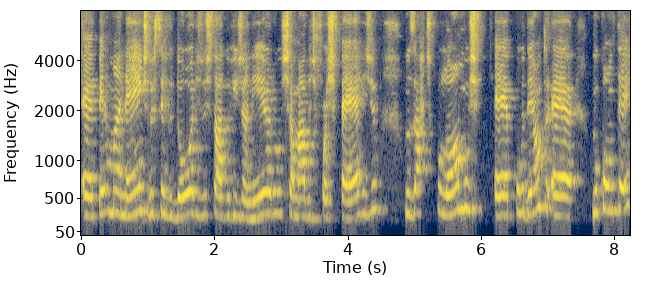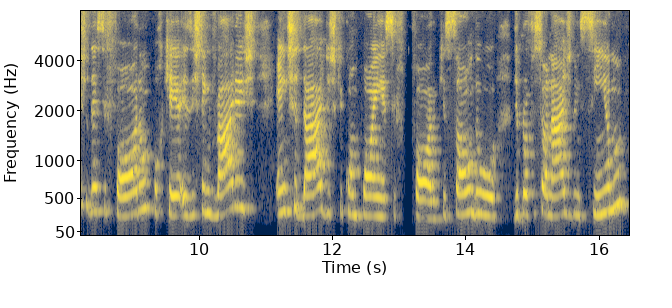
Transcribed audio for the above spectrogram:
é, permanente dos servidores do Estado do Rio de Janeiro, chamado de FOSPERJ. Nos articulamos é, por dentro, é, no contexto desse fórum, porque existem várias entidades que compõem esse fórum, que são do, de profissionais do ensino,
